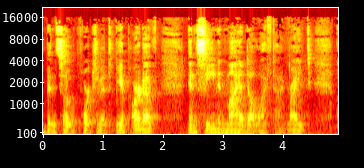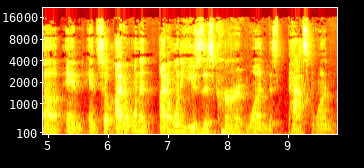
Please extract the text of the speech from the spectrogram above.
been so fortunate to be a part of and seen in my adult lifetime, right? Um, and and so I don't want to I don't want to use this current one, this past one,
